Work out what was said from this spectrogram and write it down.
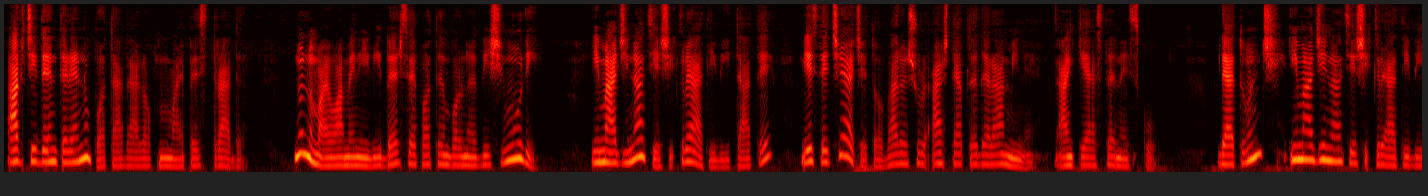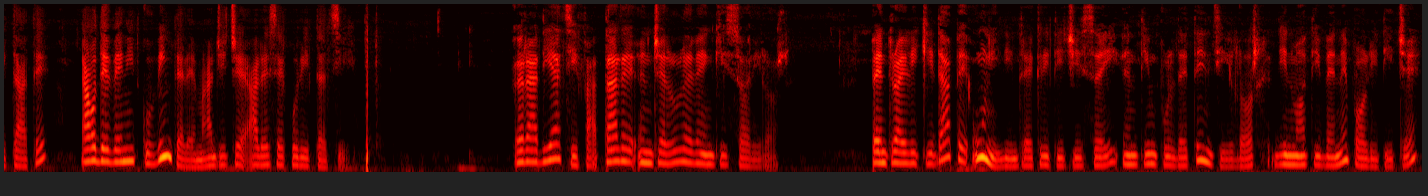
Accidentele nu pot avea loc numai pe stradă. Nu numai oamenii liberi se pot îmbolnăvi și muri. Imaginație și creativitate este ceea ce tovarășul așteaptă de la mine, a încheiat Stănescu. De atunci, imaginație și creativitate au devenit cuvintele magice ale securității. Radiații fatale în celulele închisorilor pentru a-i lichida pe unii dintre criticii săi în timpul detențiilor din motive nepolitice,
